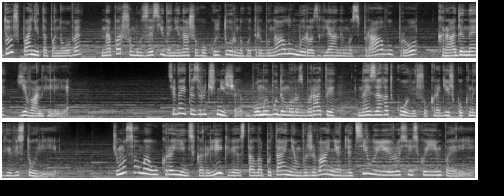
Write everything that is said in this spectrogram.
Отож, пані та панове, на першому засіданні нашого культурного трибуналу ми розглянемо справу про крадене Євангеліє. Сідайте зручніше, бо ми будемо розбирати найзагадковішу крадіжку книги в історії. Чому саме українська реліквія стала питанням виживання для цілої Російської імперії?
